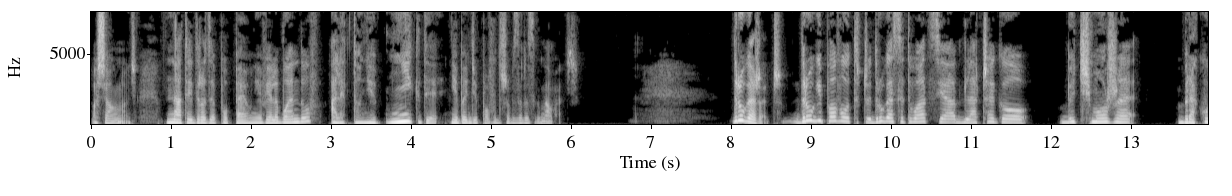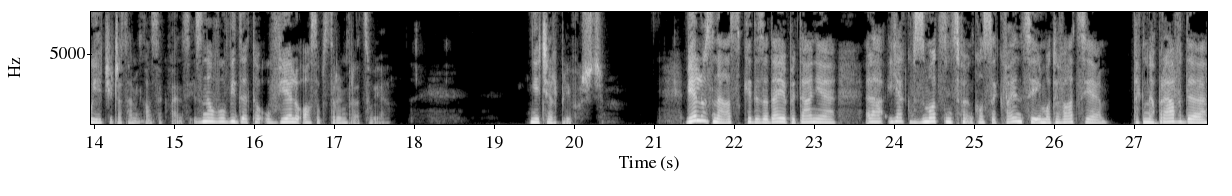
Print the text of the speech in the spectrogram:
osiągnąć. Na tej drodze popełnię wiele błędów, ale to nie, nigdy nie będzie powód, żeby zrezygnować. Druga rzecz, drugi powód, czy druga sytuacja, dlaczego być może brakuje ci czasami konsekwencji. Znowu widzę to u wielu osób, z którymi pracuję. niecierpliwość. Wielu z nas, kiedy zadaje pytanie, Ela, jak wzmocnić swoją konsekwencję i motywację, tak naprawdę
